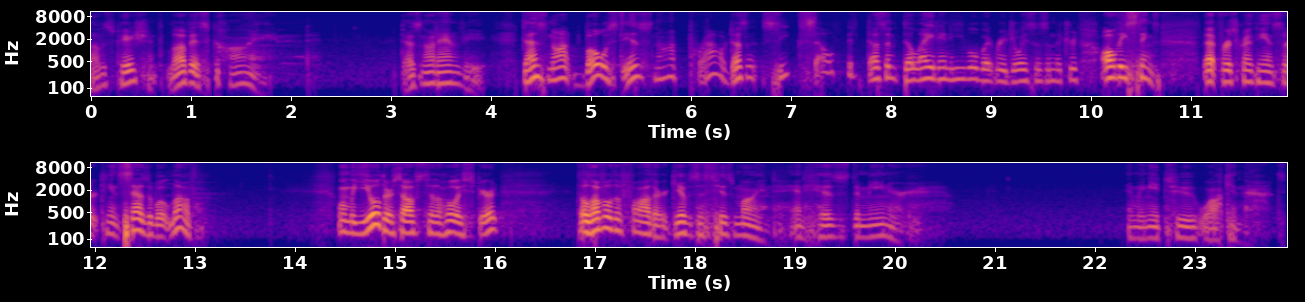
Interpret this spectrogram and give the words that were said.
Love is patient, love is kind, does not envy, does not boast, is not proud, doesn't seek self, it doesn't delight in evil, but rejoices in the truth. All these things that 1 Corinthians 13 says about love. When we yield ourselves to the Holy Spirit, the love of the Father gives us his mind and his demeanor. And we need to walk in that.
